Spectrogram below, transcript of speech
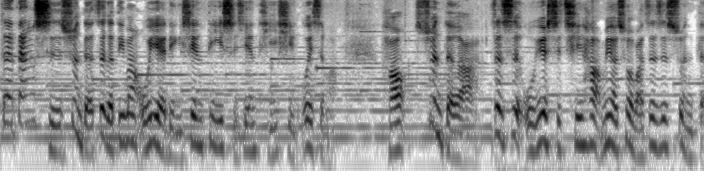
在当时顺德这个地方，我也领先第一时间提醒，为什么？好，顺德啊，这是五月十七号，没有错吧？这是顺德。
